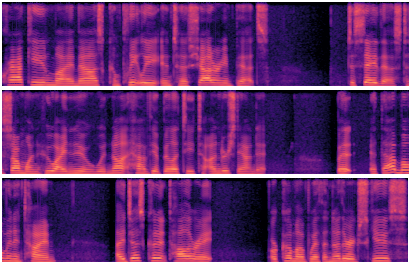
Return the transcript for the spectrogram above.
cracking my mask completely into shattering bits. To say this to someone who I knew would not have the ability to understand it. But at that moment in time, I just couldn't tolerate or come up with another excuse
